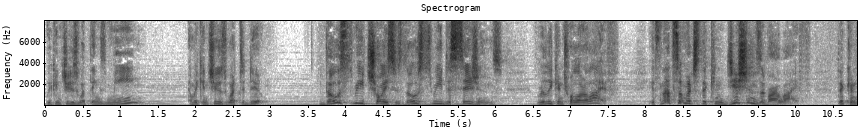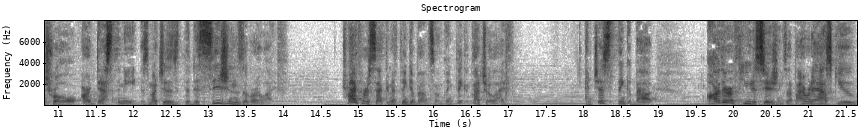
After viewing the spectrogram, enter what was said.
we can choose what things mean, and we can choose what to do. Those three choices, those three decisions really control our life. It's not so much the conditions of our life that control our destiny as much as the decisions of our life. Try for a second to think about something. Think about your life and just think about are there a few decisions? If I were to ask you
